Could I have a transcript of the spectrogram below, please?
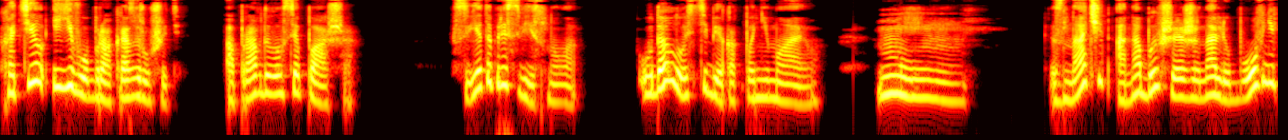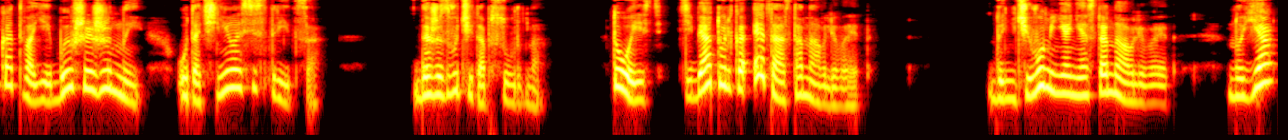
Хотел и его брак разрушить. Оправдывался Паша. Света присвистнула. Удалось тебе, как понимаю. М-м. Значит, она бывшая жена любовника твоей бывшей жены, уточнила сестрица. Даже звучит абсурдно. То есть, тебя только это останавливает? Да ничего меня не останавливает. Но я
